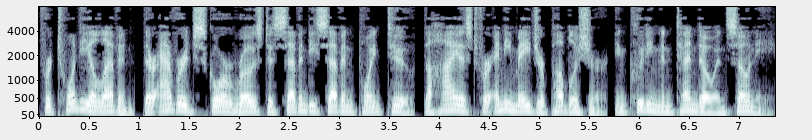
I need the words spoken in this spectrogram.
For 2011, their average score rose to 77.2, the highest for any major publisher, including Nintendo and Sony.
